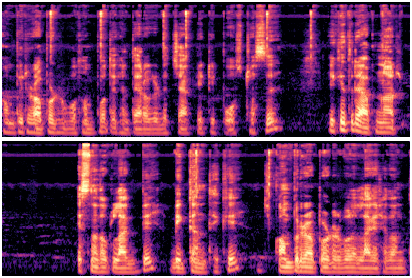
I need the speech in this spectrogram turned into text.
কম্পিউটার অপারেটর প্রথম পদ, এখানে তেরো গ্রেডের চাকরি একটি পোস্ট আছে। এক্ষেত্রে আপনার স্নাতক লাগবে, বিজ্ঞান থেকে কম্পিউটার অপারেটর বলে লাগে সাধারণত।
